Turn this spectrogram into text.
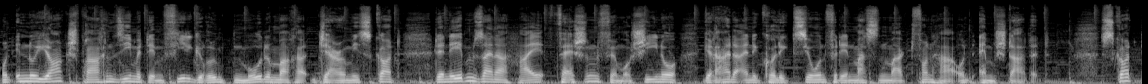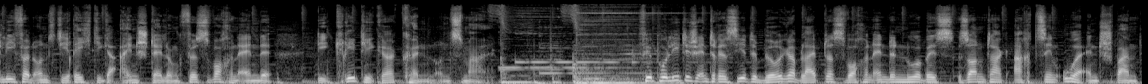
Und in New York sprachen sie mit dem vielgerühmten Modemacher Jeremy Scott, der neben seiner High Fashion für Moschino gerade eine Kollektion für den Massenmarkt von H&M startet. Scott liefert uns die richtige Einstellung fürs Wochenende. Die Kritiker können uns mal. Für politisch interessierte Bürger bleibt das Wochenende nur bis Sonntag 18 Uhr entspannt.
